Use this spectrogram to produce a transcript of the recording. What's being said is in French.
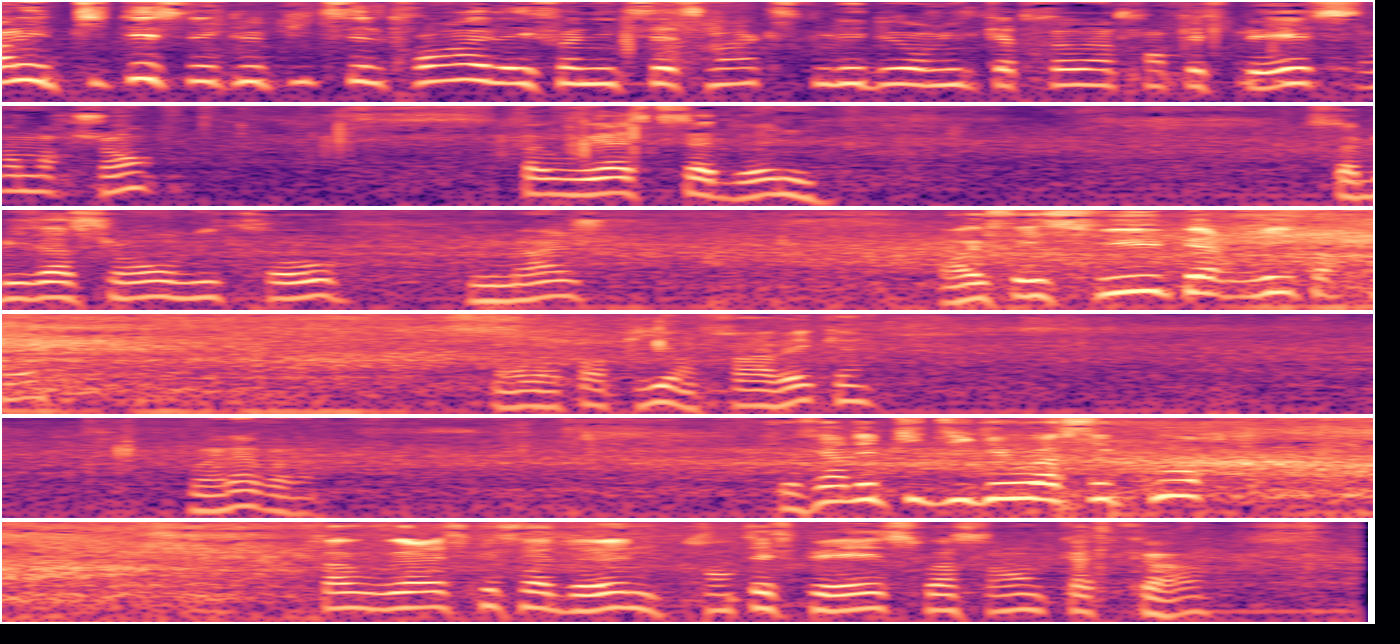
Bon les petits tests avec le Pixel 3 et l'iPhone XS Max, tous les deux en 1080 30 fps en marchant. Enfin, vous verrez ce que ça donne. Stabilisation, micro, image. Alors il fait super gris par contre. Bon bah tant pis, on fera avec. hein. Voilà, voilà. Je vais faire des petites vidéos assez courtes. Ça vous verrez ce que ça donne. 30 fps, 60, 4K.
